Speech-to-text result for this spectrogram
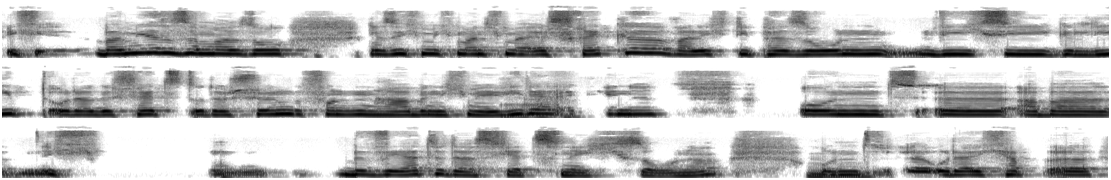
Ich, bei mir ist es immer so, dass ich mich manchmal erschrecke, weil ich die Person, wie ich sie geliebt oder geschätzt oder schön gefunden habe, nicht mehr wiedererkenne. Und äh, aber ich bewerte das jetzt nicht so, ne? Mhm. Und äh, oder ich habe, äh,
